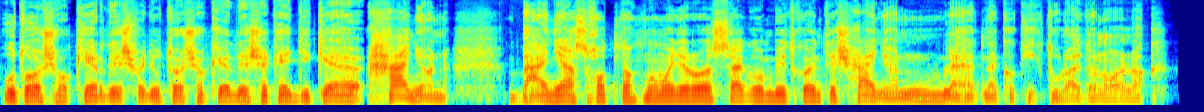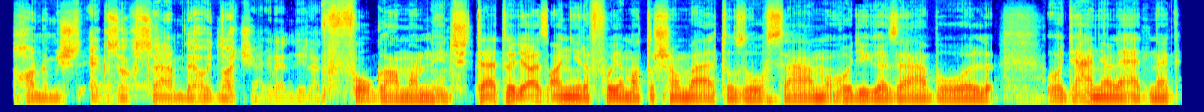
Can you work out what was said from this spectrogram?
Utolsó kérdés, vagy utolsó kérdések egyike. Hányan bányázhatnak ma Magyarországon bitcoint, és hányan lehetnek, akik tulajdonolnak? hanem is exakt szám, de hogy nagyságrendileg. Fogalmam nincs. Tehát, hogy az annyira folyamatosan változó szám, hogy igazából, hogy hányan lehetnek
